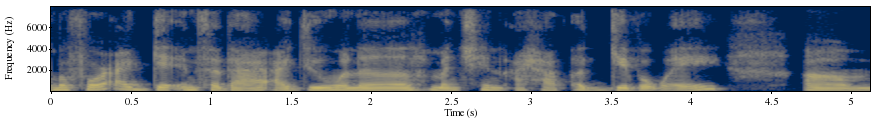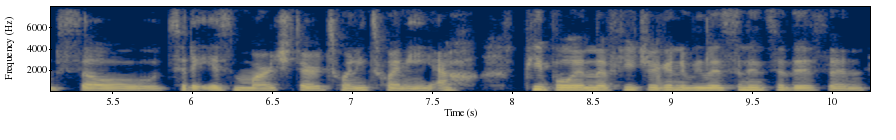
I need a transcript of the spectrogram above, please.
before I get into that, I do want to mention I have a giveaway. Um, so today is March 3rd, 2020. Uh, people in the future are going to be listening to this and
